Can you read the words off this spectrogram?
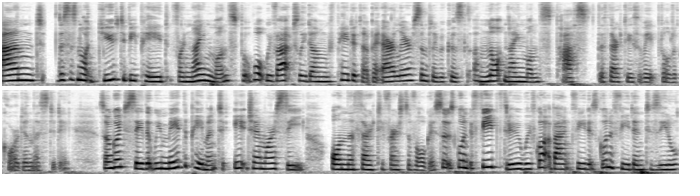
and this is not due to be paid for nine months, but what we've actually done, we've paid it a bit earlier simply because I'm not nine months past the 30th of April recording this today. So I'm going to say that we made the payment to HMRC on the 31st of August. So it's going to feed through, we've got a bank feed, it's going to feed into Xero,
